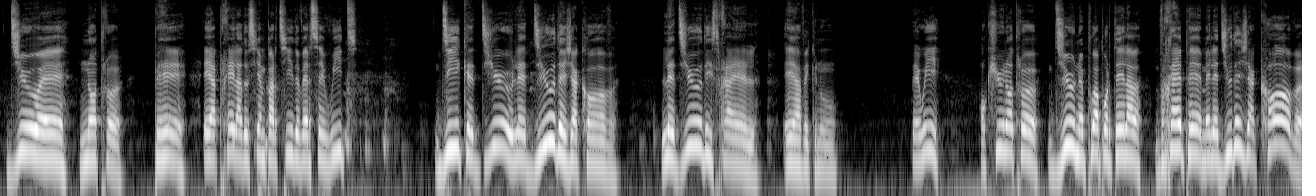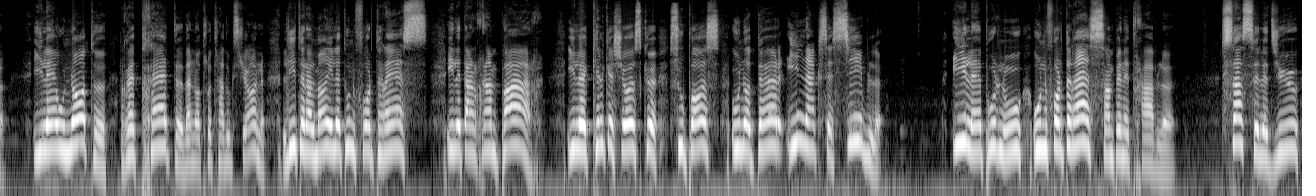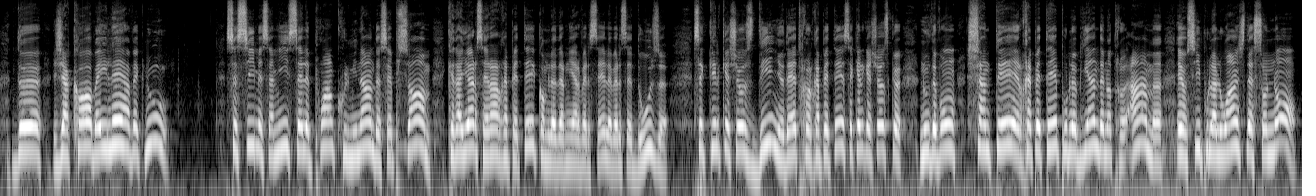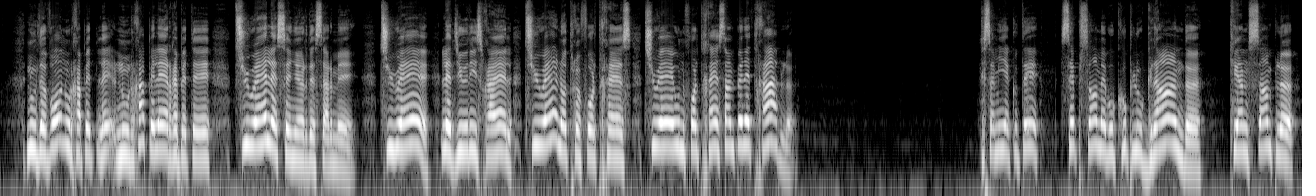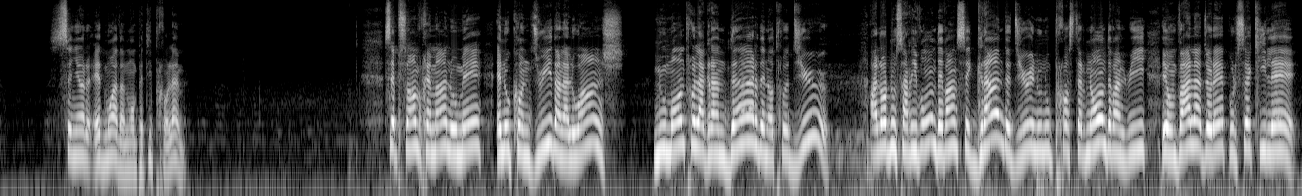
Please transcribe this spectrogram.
Dieu est notre paix. Et après la deuxième partie de verset 8, dit que Dieu, le Dieu de Jacob, le Dieu d'Israël, est avec nous. Ben oui, aucun autre Dieu ne peut apporter la vraie paix, mais le Dieu de Jacob, il est une autre retraite dans notre traduction. Littéralement, il est une forteresse, il est un rempart il est quelque chose que suppose une hauteur inaccessible. Il est pour nous une forteresse impénétrable. Ça, c'est le Dieu de Jacob et il est avec nous. Ceci, mes amis, c'est le point culminant de ce psaume, qui d'ailleurs sera répété comme le dernier verset, le verset 12. C'est quelque chose digne d'être répété, c'est quelque chose que nous devons chanter répéter pour le bien de notre âme et aussi pour la louange de son nom. Nous devons nous rappeler, nous rappeler répéter, Tu es le Seigneur des armées. Tu es le Dieu d'Israël. Tu es notre forteresse. Tu es une forteresse impénétrable. Mes amis, écoutez, ce psaume est beaucoup plus grand qu'un simple Seigneur, aide-moi dans mon petit problème. Ce psaume vraiment nous met et nous conduit dans la louange, nous montre la grandeur de notre Dieu. Alors nous arrivons devant ce grand Dieu et nous nous prosternons devant lui et on va l'adorer pour ce qu'il est.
